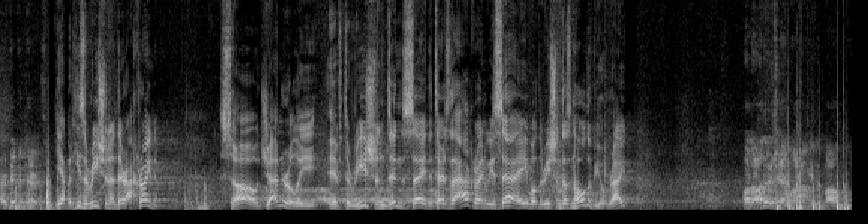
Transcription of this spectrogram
Or different terms. Yeah, but he's a Rishon and they're Achrayim. So generally, if the Rishon didn't say the teretz of the Achrayim, we say, well, the Rishon doesn't hold of you, right? Well, the other channel will argue the Baal Hamaor.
